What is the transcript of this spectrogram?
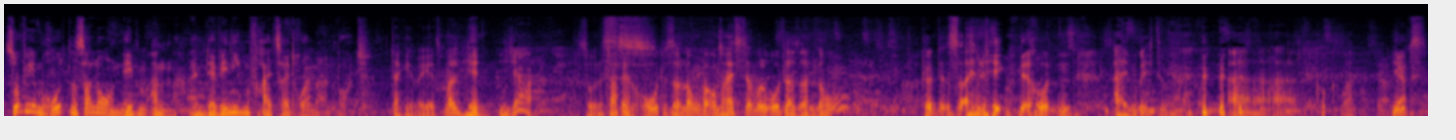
So wie im Roten Salon nebenan, einem der wenigen Freizeiträume an Bord. Da gehen wir jetzt mal hin. Ja. So, das, Das- ist der rote Salon. Warum heißt der wohl roter Salon? Könnte es sein wegen der roten Einrichtung. Ah, guck mal. Hier Ja. gibt's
